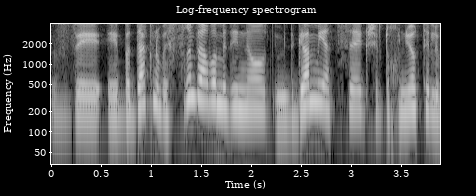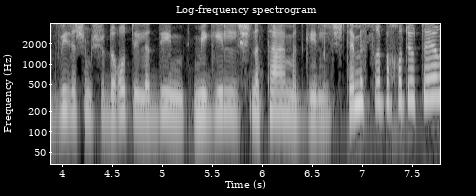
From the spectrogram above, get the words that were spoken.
ובדקנו ב-24 מדינות מדגם מייצג של תוכניות טלוויזיה שמשודרות לילדים מגיל שנתיים עד גיל 12 פחות או יותר,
